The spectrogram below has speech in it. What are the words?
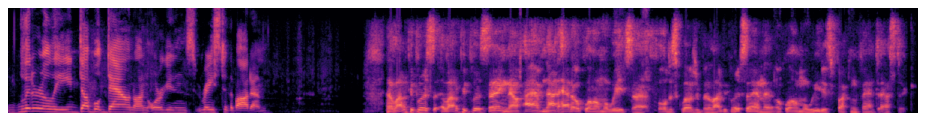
literally doubled down on Oregon's race to the bottom. And a lot of people are a lot of people are saying now. I have not had Oklahoma weed, so full disclosure. But a lot of people are saying that Oklahoma weed is fucking fantastic.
